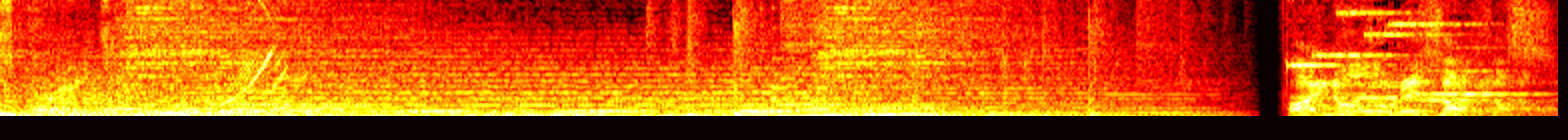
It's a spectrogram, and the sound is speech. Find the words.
Is great. Final results!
